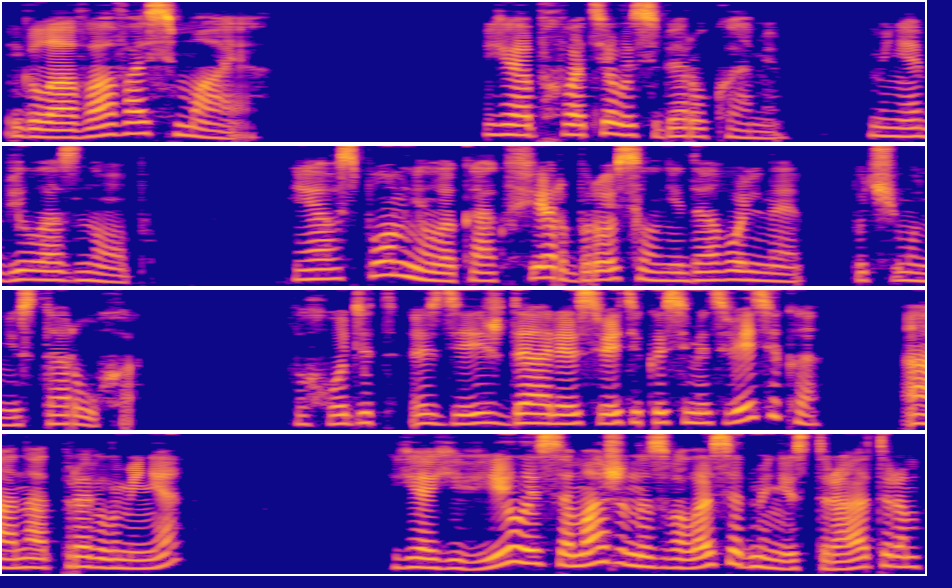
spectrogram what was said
Глава восьмая. Я обхватила себя руками. Меня бил озноб. Я вспомнила, как Фер бросил недовольное «почему не старуха?». Выходит, здесь ждали Светика-семицветика? А она отправила меня? Я явилась, сама же назвалась администратором,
